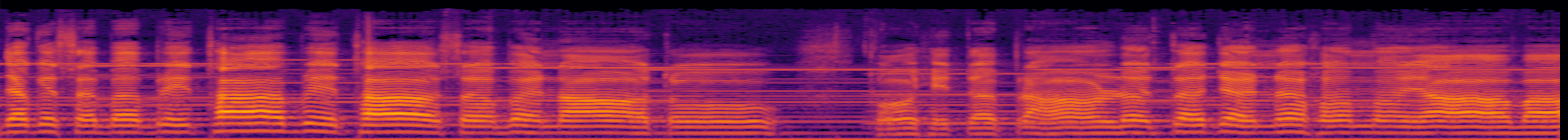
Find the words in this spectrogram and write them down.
जग सब वृथा वृथा सब नातो। कोहित प्राण तजन हम आवा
